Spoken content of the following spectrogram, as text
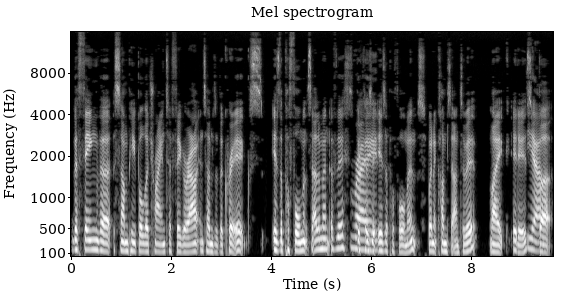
the thing that some people are trying to figure out in terms of the critics is the performance element of this because it is a performance when it comes down to it. Like it is, Yeah. but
